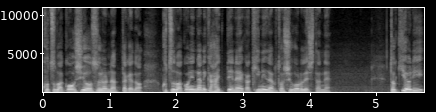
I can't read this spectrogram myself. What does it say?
靴箱を使用するようになったけど靴箱に何か入っていないか気になる年頃でしたね。時折、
